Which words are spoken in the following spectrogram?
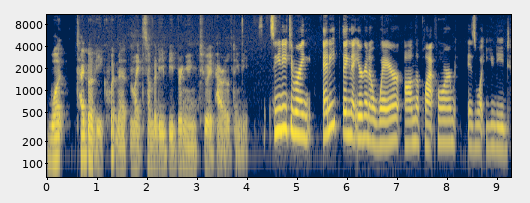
What type of equipment might somebody be bringing to a powerlifting meet? So you need to bring anything that you're going to wear on the platform is what you need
